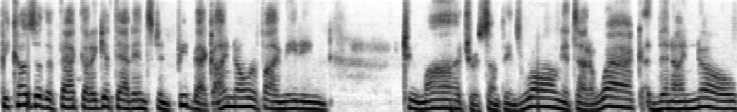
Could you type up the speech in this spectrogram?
because of the fact that I get that instant feedback, I know if I'm eating too much or something's wrong, it's out of whack, then I know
